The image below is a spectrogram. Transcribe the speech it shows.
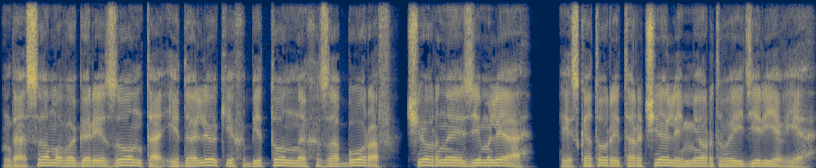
До самого горизонта и далеких бетонных заборов черная земля, из которой торчали мертвые деревья.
